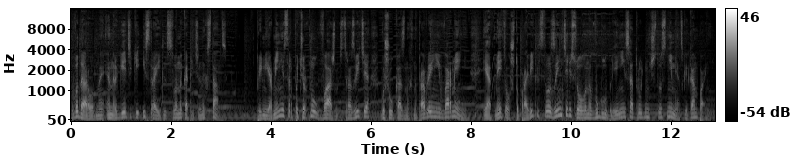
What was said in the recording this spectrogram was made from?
водородной энергетики и строительства накопительных станций. Премьер-министр подчеркнул важность развития вышеуказанных направлений в Армении и отметил, что правительство заинтересовано в углублении сотрудничества с немецкой компанией.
